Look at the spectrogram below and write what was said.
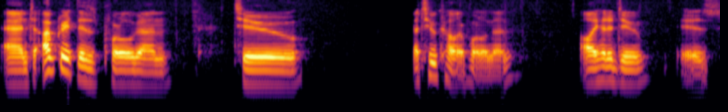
And to upgrade this portal gun to a two-color portal gun, all you had to do is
